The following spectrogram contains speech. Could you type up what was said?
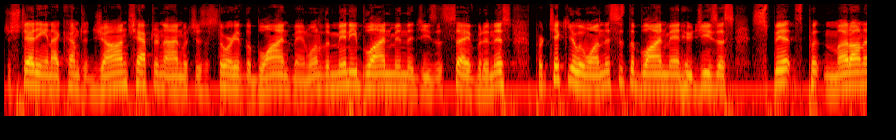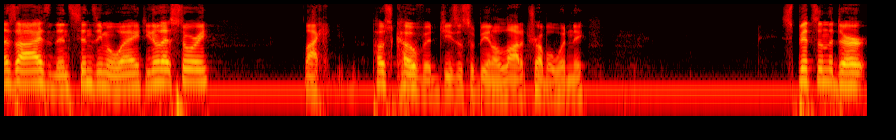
just studying, and I come to John chapter 9, which is the story of the blind man, one of the many blind men that Jesus saved. But in this particular one, this is the blind man who Jesus spits, put mud on his eyes, and then sends him away. Do you know that story? Like post COVID, Jesus would be in a lot of trouble, wouldn't he? Spits in the dirt,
